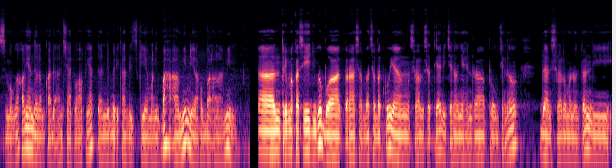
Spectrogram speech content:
Semoga kalian dalam keadaan sehat walafiat dan diberikan rezeki yang melimpah. Amin ya robbal alamin. Dan terima kasih juga buat para sahabat-sahabatku yang selalu setia di channelnya Hendra Vlog Channel dan selalu menonton di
